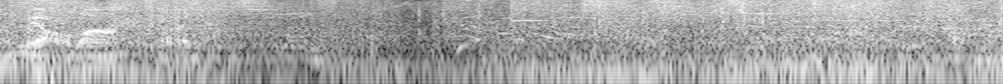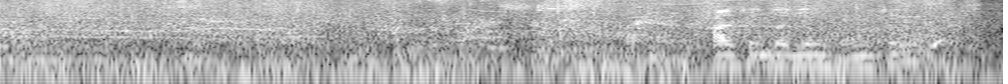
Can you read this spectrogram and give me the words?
能秒吗？哎呀，潘森这英雄真恶心。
